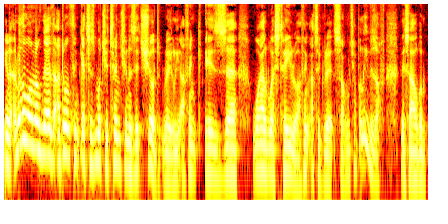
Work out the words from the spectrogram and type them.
you know another one on there that I don't think gets as much attention as it should. Really, I think is uh, Wild West Hero. I think that's a great song, which I believe is off this album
